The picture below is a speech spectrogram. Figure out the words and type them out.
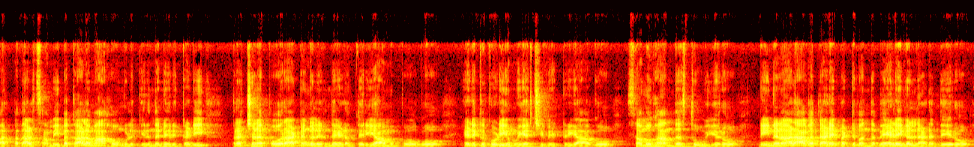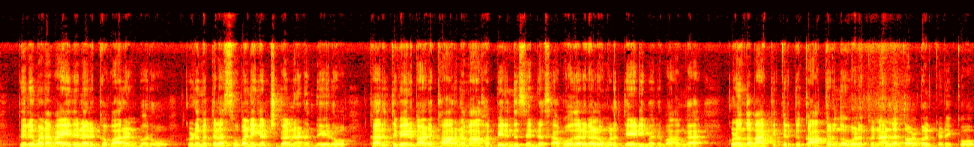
பார்ப்பதால் சமீப காலமாக உங்களுக்கு இருந்த நெருக்கடி பிரச்சனை போராட்டங்கள் இருந்த இடம் தெரியாமல் போகும் எடுக்கக்கூடிய முயற்சி வெற்றியாகோ சமூக அந்தஸ்து உயரும் நீண்ட நாளாக தடைப்பட்டு வந்த வேலைகள் நடந்தேறும் திருமண வயதினருக்கு வரன் வரும் குடும்பத்தில் சுப நிகழ்ச்சிகள் நடந்தேறும் கருத்து வேறுபாடு காரணமாக பிரிந்து சென்ற சகோதரர்கள் உங்களை தேடி வருவாங்க. குழந்த பாக்கியத்திற்கு காத்திருந்தவங்களுக்கு நல்ல தொழில்கள் கிடைக்கும்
